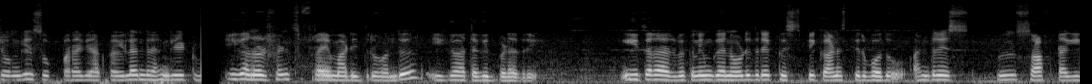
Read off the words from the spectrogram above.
ಚೊಂಗೆ ಸೂಪರಾಗಿ ಆಗ್ತಾವೆ. ಇಲ್ಲಾಂದ್ರೆ ಹಾಗೆ ಇಟ್ಟು ಈಗ ನೋಡಿ ಫ್ರೆಂಡ್ಸ್ ಫ್ರೈ ಮಾಡಿದ್ರು ಒಂದು, ಈಗ ತೆಗೆದು ಬಿಡೋದ್ರಿ ಈ ಥರ ಇರಬೇಕು. ನಿಮಗೆ ನೋಡಿದರೆ ಕ್ರಿಸ್ಪಿ ಕಾಣಿಸ್ತಿರ್ಬೋದು. ಅಂದರೆ ಫುಲ್ ಸಾಫ್ಟಾಗಿ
